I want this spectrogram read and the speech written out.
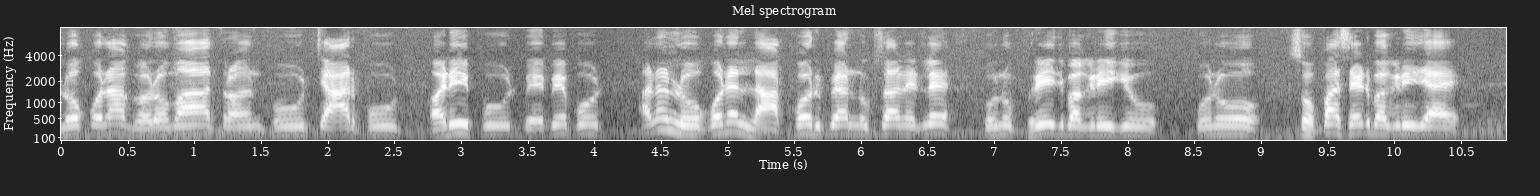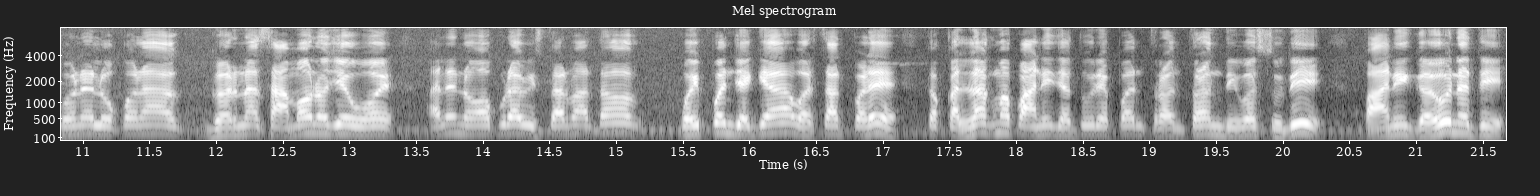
લોકોના ઘરોમાં ત્રણ ફૂટ, ચાર ફૂટ, અઢી ફૂટ, બે બે ફૂટ અને લોકોને લાખો રૂપિયાનું નુકસાન એટલે કોનું ફ્રીજ બગડી ગયું, કોનું સોફા સેટ બગડી જાય, કોને લોકોના ઘરના સામાનો જે હોય અને નવાપુરા વિસ્તારમાં તો કોઈ પણ જગ્યા વરસાદ પડે તો કલાકમાં પાણી જતું રહે, પણ ત્રણ ત્રણ દિવસ સુધી પાણી ગયું નથી.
